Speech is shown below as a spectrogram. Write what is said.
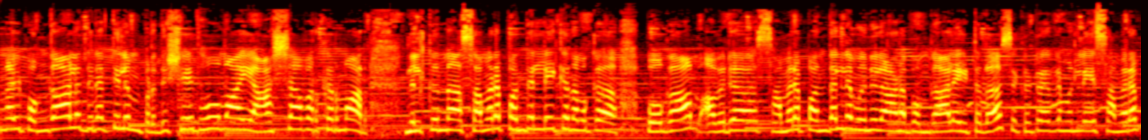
ഞങ്ങൾ പൊങ്കാല ദിനത്തിലും പ്രതിഷേധവുമായി ആശാവർക്കർമാർ നിൽക്കുന്ന സമരപന്തലിലേക്ക് നമുക്ക് പോകാം. അവർ സമരപന്തലിന് മുന്നിലാണ് പൊങ്കാല ഇട്ടത്. സെക്രട്ടറിയുടെ മുന്നിലെ സമരം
